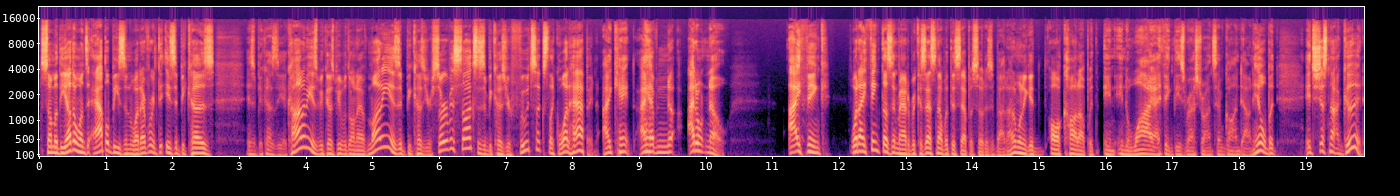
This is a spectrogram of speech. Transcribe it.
some of the other ones, Applebee's and whatever. Is it because is it because the economy? Is it because people don't have money? Is it because your service sucks? Is it because your food sucks? Like what happened? I can't I have no I don't know. I think what I think doesn't matter because that's not what this episode is about. I don't want to get all caught up with in, into why I think these restaurants have gone downhill, but it's just not good.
